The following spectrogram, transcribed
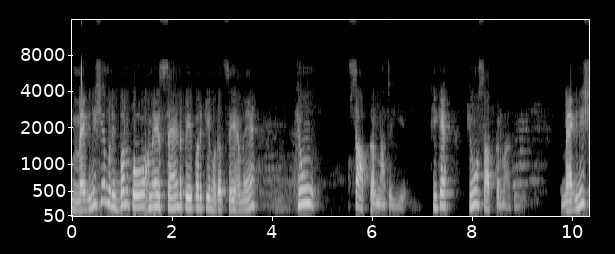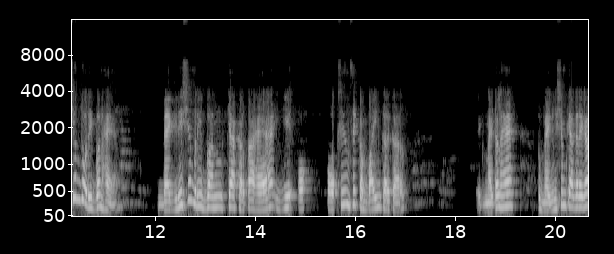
मैग्नीशियम रिबन को हमें सैंड पेपर की मदद से हमें क्यों साफ़ करना चाहिए? ठीक है? क्यों साफ़ करना चाहिए? मैग्नीशियम जो रिबन है, मैग्नीशियम रिबन क्या करता है? ये ऑक्सीजन से कंबाइन कर कर एक मेटल है तो मैग्नीशियम क्या करेगा?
